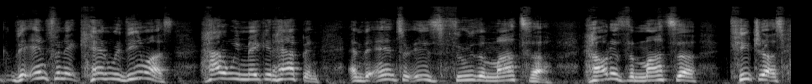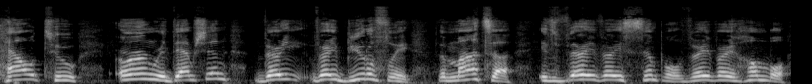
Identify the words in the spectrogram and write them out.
The infinite can redeem us. How do we make it happen? And the answer is through the matzah. How does the matzah teach us how to earn redemption very, very beautifully. The matzah is very, very simple, very, very humble.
